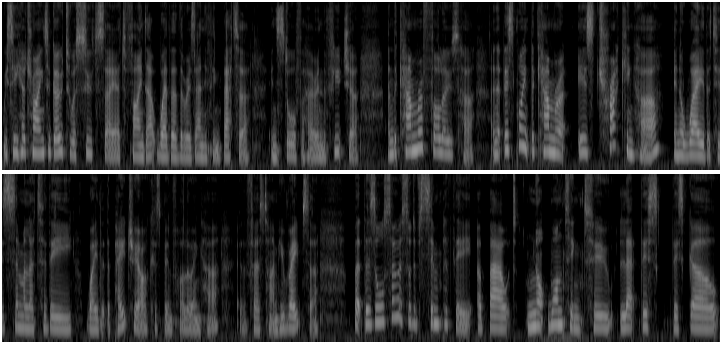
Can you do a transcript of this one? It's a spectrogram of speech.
we see her trying to go to a soothsayer to find out whether there is anything better in store for her in the future. And the camera follows her. And at this point, the camera is tracking her in a way that is similar to the way that the patriarch has been following her at the first time he rapes her. But there's also a sort of sympathy about not wanting to let this this girl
